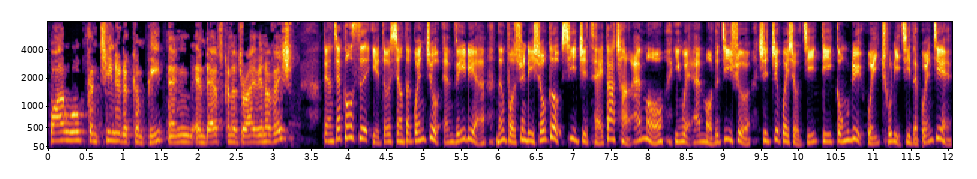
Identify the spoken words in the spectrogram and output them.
while we'll continue to compete and, and that's going to drive innovation. 两家公司也都相当关注 NVIDIA 能否顺利收购细制材大厂安谋，因为安谋的技术是智慧手机低功率为处理器的关键。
